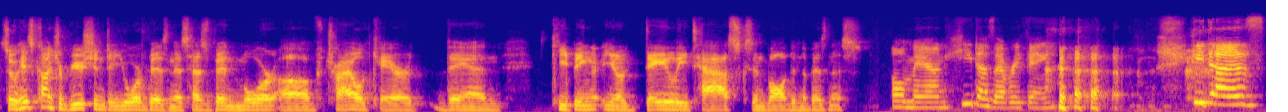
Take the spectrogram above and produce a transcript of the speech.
So his contribution to your business has been more of childcare than keeping you know daily tasks involved in the business? Oh man he does everything. He does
